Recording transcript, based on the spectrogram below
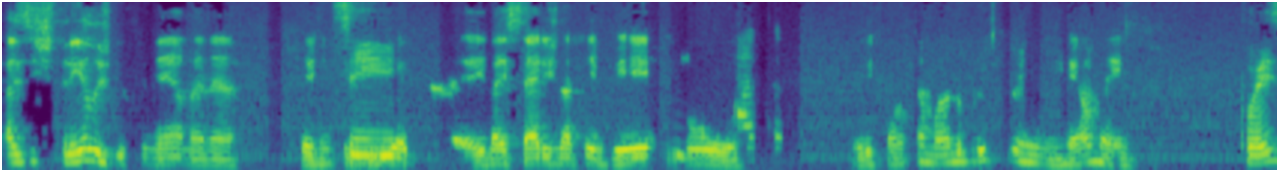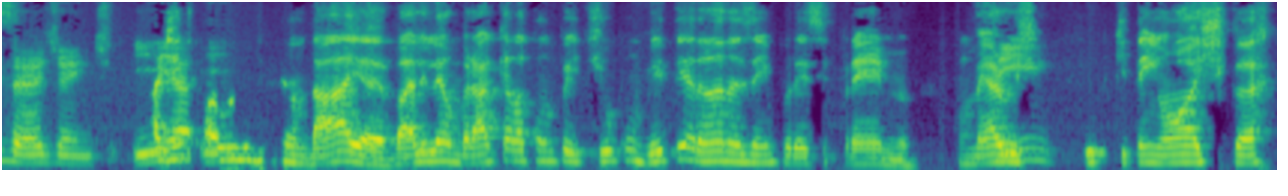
as estrelas do cinema, né? Que a gente Sim. via e das séries da TV, tipo, eles estão chamando para o streaming, realmente. Pois é, gente. E a gente falando de Zendaya, vale lembrar que ela competiu com veteranas, hein, por esse prêmio. Com Mary Streep, que tem Oscar,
